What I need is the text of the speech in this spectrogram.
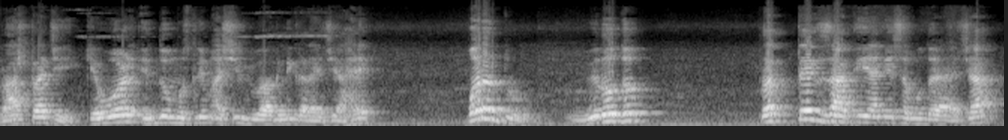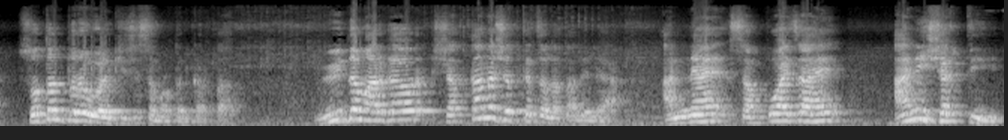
राष्ट्राची केवळ हिंदू मुस्लिम अशी विभागणी करायची आहे. परंतु विरोधक प्रत्येक जाती आणि समुदायाच्या स्वतंत्र ओळखीचे समर्थन करतात. विविध मार्गावर शतकानुशतक चालत आलेल्या अन्याय संपवायचा आहे आणि शक्ती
